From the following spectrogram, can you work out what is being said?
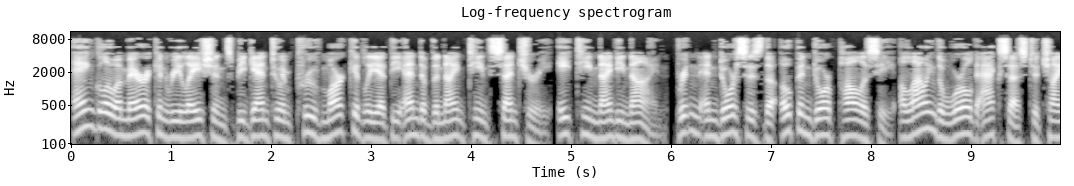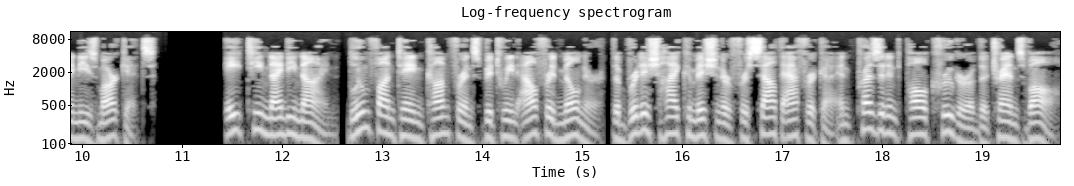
Anglo-American relations began to improve markedly at the end of the 19th century. 1899, Britain endorses the open door policy allowing the world access to Chinese markets. 1899, Bloemfontein Conference between Alfred Milner, the British High Commissioner for South Africa and President Paul Kruger of the Transvaal.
